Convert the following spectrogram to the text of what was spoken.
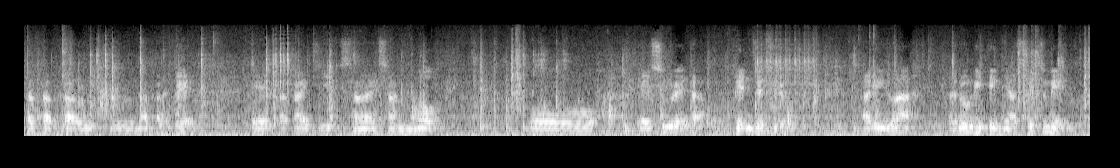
戦う中で、えー、高市早苗さんのお、えー、優れた弁舌力あるいは論理的な説明力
